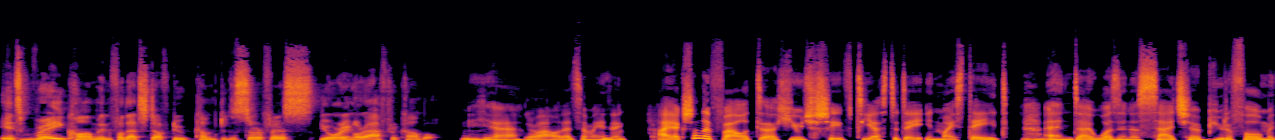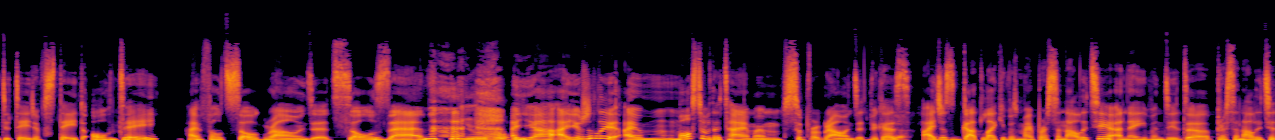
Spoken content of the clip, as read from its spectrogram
it's very common for that stuff to come to the surface during or after Kambo. Yeah. Yeah. Wow, that's amazing. I actually felt a huge shift yesterday in my state, Mhm. and I was in a, such a beautiful meditative state all day. I felt so grounded, so zen. Beautiful. yeah, I usually, I'm most of the time, I'm super grounded because Yeah. I just got lucky with my personality. And I even did a personality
